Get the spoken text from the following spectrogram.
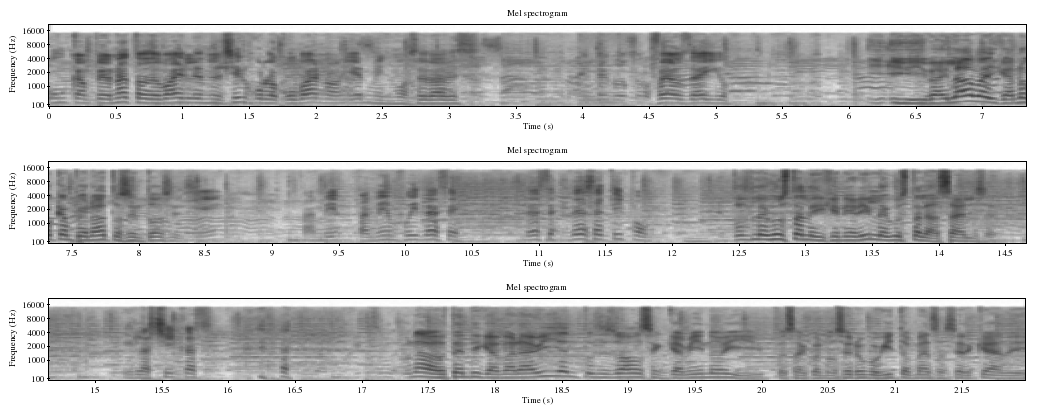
un campeonato de baile en el círculo cubano y en mis mocedades. Ahí tengo trofeos de ello. Y, y bailaba y ganó campeonatos entonces. Sí, también, también fui de ese, de ese, de ese tipo. Entonces le gusta la ingeniería y le gusta la salsa. Y las chicas. Una auténtica maravilla, entonces vamos en camino y pues a conocer un poquito más acerca de,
